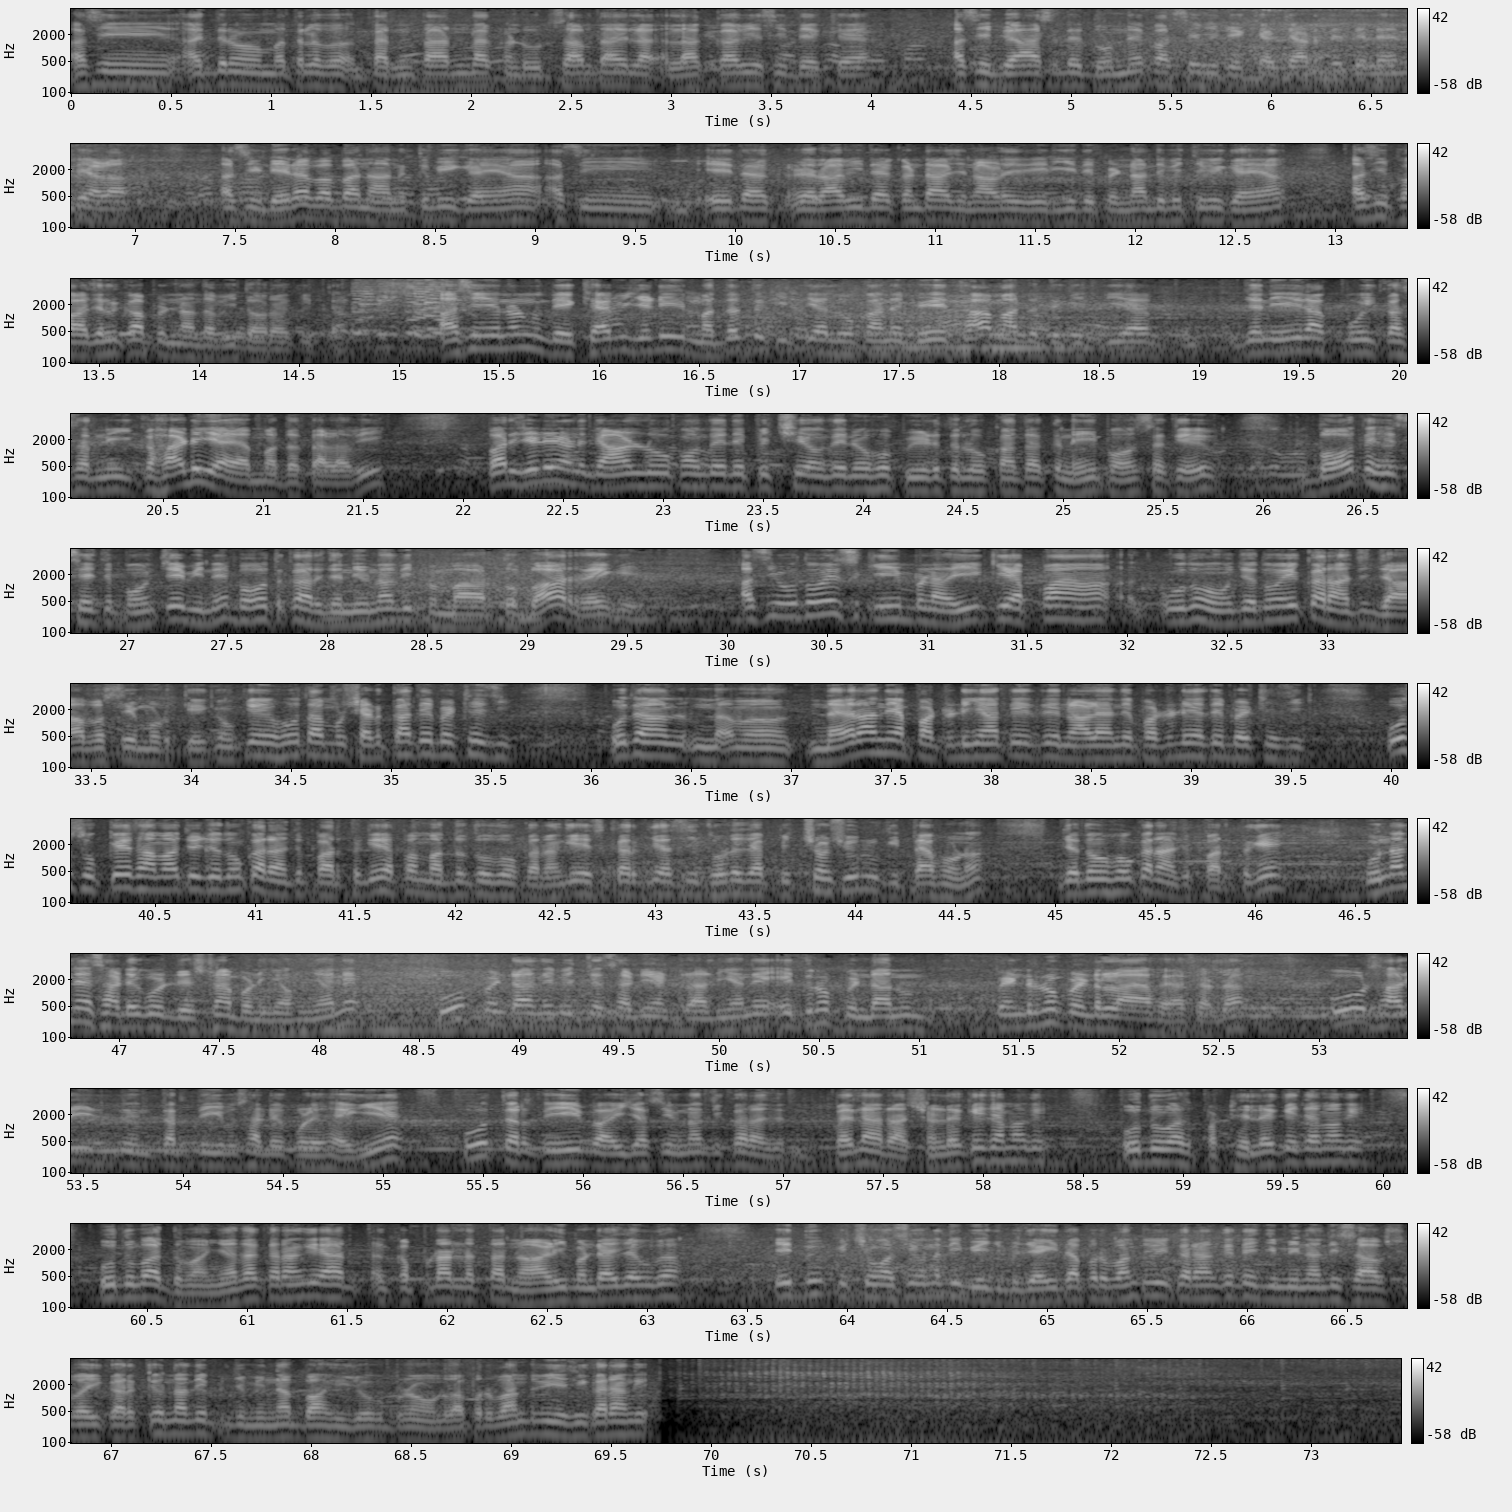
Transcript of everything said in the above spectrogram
ਅਸੀਂ ਇਧਰੋਂ ਮਤਲਬ ਤਰਨਤਾਰਨ ਦਾ ਖੰਡੂਰ ਸਾਹਿਬ ਦਾ ਇਲਾ- ਇਲਾਕਾ ਵੀ ਅਸੀਂ ਦੇਖਿਆ। ਅਸੀਂ ਬਿਆਸ ਦੇ ਦੋਨੇ ਪਾਸੇ ਵੀ ਦੇਖਿਆ, ਚੜ੍ਹਦੇ ਤੇ ਲਹਿੰਦੇ ਵਾਲਾ। ਅਸੀਂ ਡੇਰਾ ਬਾਬਾ ਨਾਨਕ ਵੀ ਗਏ ਆ ਅਸੀਂ ਇਹਦਾ ਰਾਵੀ ਦਾ ਕੰਢਾ ਜਨਾਲੇ ਏਰੀਏ ਦੇ ਪਿੰਡਾਂ ਦੇ ਵਿੱਚ ਵੀ ਗਏ ਆ ਅਸੀਂ ਫਾਜ਼ਿਲਕਾ ਪਿੰਡਾਂ ਦਾ ਵੀ ਦੌਰਾ ਕੀਤਾ। ਅਸੀਂ ਇਹਨਾਂ ਨੂੰ ਦੇਖਿਆ ਵੀ ਜਿਹੜੀ ਮਦਦ ਕੀਤੀ ਆ, ਲੋਕਾਂ ਨੇ ਬੇਥਾ ਮਦਦ ਕੀਤੀ ਆ, ਜਾਣੀ ਇਹਦਾ ਕੋਈ ਕਸਰ ਨਹੀਂ, ਇੱਕ ਹੜ੍ਹ ਹੀ ਆਇਆ ਮਦਦ ਵਾਲਾ ਵੀ। ਪਰ ਜਿਹੜੇ ਅਣਜਾਣ ਲੋਕ ਆਉਂਦੇ ਨੇ, ਪਿੱਛੇ ਆਉਂਦੇ ਨੇ, ਉਹ ਪੀੜਤ ਲੋਕਾਂ ਤੱਕ ਨਹੀਂ ਪਹੁੰਚ ਸਕੇ। ਬਹੁਤ ਹਿੱਸੇ 'ਚ ਪਹੁੰਚੇ ਵੀ ਨੇ, ਬਹੁਤ ਘਰ ਜੰਨੀ ਉਹਨਾਂ ਦੀ ਬਿਮਾਰ ਤੋਂ ਬਾਹਰ ਰਹਿ ਗਏ। ਅਸੀਂ ਉਦੋਂ ਇਹ ਸਕੀਮ ਬਣਾਈ ਕਿ ਆਪਾਂ ਉਦੋਂ ਜਦੋਂ ਇਹ ਘਰਾਂ 'ਚ ਜਾ ਵਸੇ ਮੁੜ ਕੇ, ਕਿਉਂਕਿ ਉਹ ਤਾਂ ਸੜਕਾਂ ਤੇ ਬੈਠੇ ਸੀ। ਉਹਦਾ ਨ- ਨਹਿਰਾਂ ਦੀਆਂ ਪਟੜੀਆਂ ਤੇ ਤੇ ਨਾਲਿਆਂ ਦੀਆਂ ਪਟੜੀਆਂ ਤੇ ਬੈਠੇ ਸੀ। ਉਹ ਸੁੱਕੇ ਥਾਵਾਂ 'ਚ ਜਦੋਂ ਘਰਾਂ 'ਚ ਪਰਤ ਗਏ, ਆਪਾਂ ਮਦਦ ਉਦੋਂ ਕਰਾਂਗੇ। ਇਸ ਕਰਕੇ ਅਸੀਂ ਥੋੜਾ ਜਿਹਾ ਪਿੱਛੋਂ ਸ਼ੁਰੂ ਕੀਤਾ ਹੁਣ, ਜਦੋਂ ਉਹ ਘਰਾਂ 'ਚ ਪਰਤ ਗਏ। ਉਹਨਾਂ ਨੇ ਸਾਡੇ ਕੋਲ ਡਿਸਟਾਂ ਬਣੀਆਂ ਹੋਈਆਂ ਨੇ। ਉਹ ਪਿੰਡਾਂ ਦੇ ਵਿੱਚ ਸਾਡੀਆਂ ਟਰਾਲੀਆਂ ਨੇ। ਇਧਰੋਂ ਪਿੰਡਾਂ ਨੂੰ, ਪਿੰਡ ਨੂੰ ਪਿੰਡ ਲਾਇਆ ਹੋਇਆ ਸਾਡਾ। ਉਹ ਸਾਰੀ ਤਰਤੀਬ ਸਾਡੇ ਕੋਲੇ ਹੈਗੀ ਹੈ। ਉਹ ਤਰਤੀਬ ਆਈ ਅਸੀਂ ਉਹਨਾਂ ਦੇ ਘਰਾਂ 'ਚ ਪਹਿਲਾਂ ਰਾਸ਼ਨ ਲੈ ਕੇ ਜਾਵਾਂਗੇ, ਉਦੋਂ ਬਾਅਦ ਪੱਠੇ ਲੈ ਕੇ ਜਾਵਾਂਗੇ, ਉਦੋਂ ਬਾਅਦ ਦਵਾਈਆਂ ਦਾ ਕਰਾਂਗੇ। ਆਹ ਕੱਪੜਾ ਲੱਤਾ ਨਾਲ ਹੀ ਵੰਡਿਆ ਜਾਊਗਾ। ਇਦੋਂ ਪਿੱਛੋਂ ਅਸੀਂ ਉਹਨਾਂ ਦੀ ਬੀਜ ਬਜਾਈ ਦਾ ਪ੍ਰਬੰਧ ਵੀ ਕਰਾਂਗੇ ਤੇ ਜ਼ਮੀਨਾਂ ਦੀ ਸਾਫ਼ ਸਫ਼ਾਈ ਕਰਕੇ ਉਹਨਾਂ ਦੀ ਜ਼ਮੀਨਾਂ ਬਾਹੀਯੋਗ ਬਣਾਉਣ ਦਾ ਪ੍ਰਬੰਧ ਵੀ ਅਸੀਂ ਕਰਾਂਗੇ।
